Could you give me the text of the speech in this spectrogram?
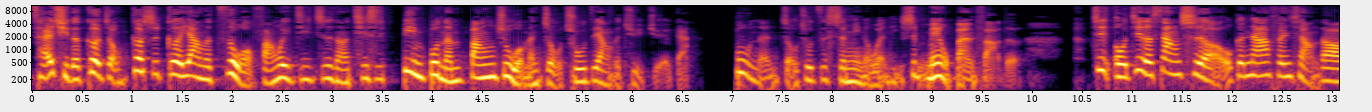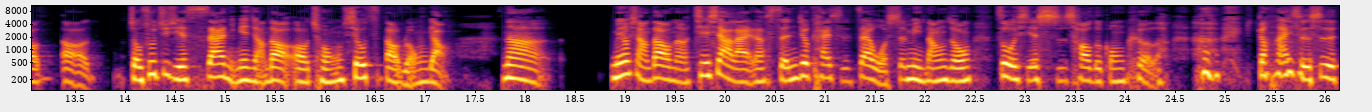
采取的各种各式各样的自我防卫机制呢，其实并不能帮助我们走出这样的拒绝感，不能走出这生命的问题是没有办法的。记我记得上次哦，我跟大家分享到，呃，走出拒绝三里面讲到，哦、从羞耻到荣耀，那。没有想到呢，接下来呢，神就开始在我生命当中做一些实操的功课了。刚开始是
